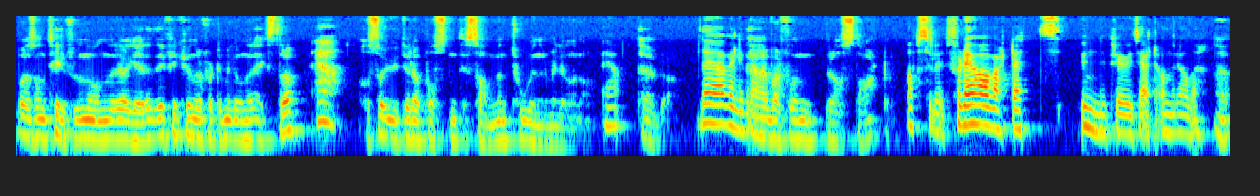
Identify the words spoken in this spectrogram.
bare sånn tilfelle noen reagerer, de fikk 140 millioner ekstra, og så utgjør da posten til sammen 200 millioner nå. ja, Det er jo bra. det er veldig Det bra. er i hvert fall en bra start. Da. Absolutt. For det har vært et underprioritert område. Ja.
